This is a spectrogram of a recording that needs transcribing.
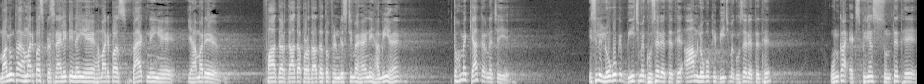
मालूम था हमारे पास पर्सनैलिटी नहीं है, हमारे पास बैक नहीं है, या हमारे फादर दादा, परदादा तो फ़िल्म इंडस्ट्री में है नहीं, हम ही हैं। तो हमें क्या करना चाहिए? इसलिए लोगों के बीच में घुसे रहते थे, आम लोगों के बीच में घुसे रहते थे। उनका एक्सपीरियंस सुनते थे,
